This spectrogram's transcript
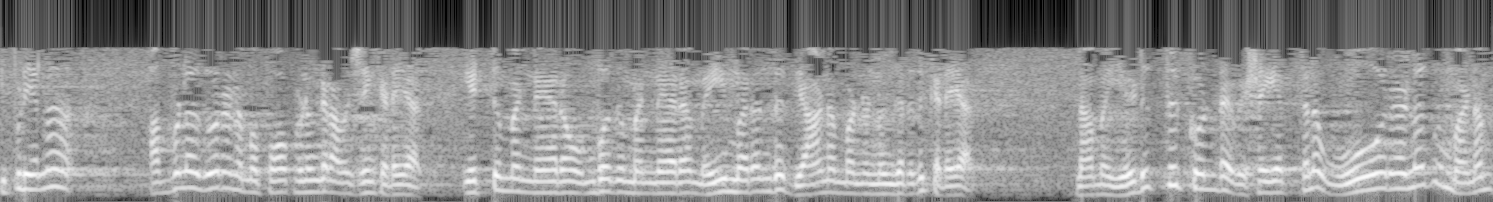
இப்படி எல்லாம் அவ்வளவு தூரம் நம்ம போகணுங்கிற அவசியம் கிடையாது. எட்டு மணி நேரம் ஒன்பது மணி நேரம் மெய் மறந்து தியானம் பண்ணணுங்கிறது கிடையாது. நாம எடுத்துக்கொண்ட விஷயத்துல ஓரளவு மனம்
